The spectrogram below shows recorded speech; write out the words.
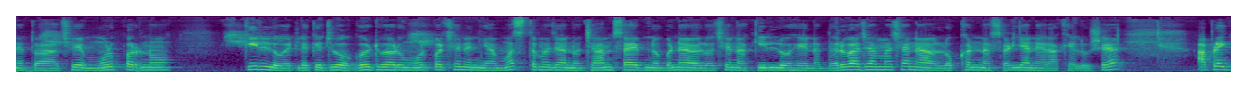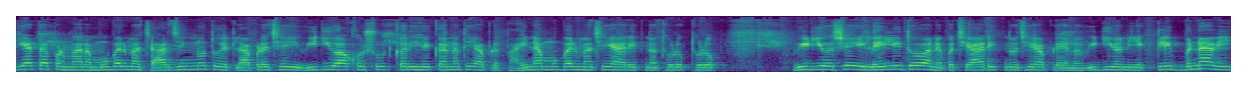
ને તો આ છે મોડ પરનો કિલ્લો. એટલે કે જો ગઢવાળું મોડ પર છે ને ત્યાં મસ્ત મજાનો જામ સાહેબનો બનાવેલો છે ને, આ કિલ્લો છે એના દરવાજામાં છે ને, આ લોખંડના સળિયાને રાખેલું છે. આપણે ગયા હતા પણ મારા મોબાઈલમાં ચાર્જિંગ નહોતું, એટલે આપણે છે એ વીડિયો આખો શૂટ કરી શક્યા નથી. આપણે ભાઈના મોબાઈલમાં છે આ રીતના થોડોક થોડોક વીડિયો છે એ લઈ લીધો અને પછી આ રીતનો છે આપણે એનો વિડીયોની એક ક્લિપ બનાવી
